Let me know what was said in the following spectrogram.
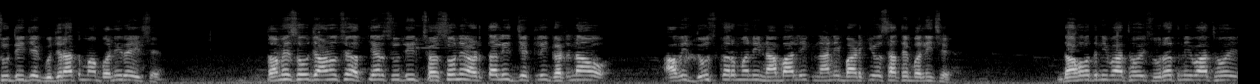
સુધી જે ગુજરાતમાં બની રહી છે. તમે સૌ જાણો છો અત્યાર સુધી છસો ને અડતાલીસ જેટલી ઘટનાઓ આવી દુષ્કર્મની નાબાલિક નાની બાળકીઓ સાથે બની છે. દાહોદની વાત હોય, સુરતની વાત હોય,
